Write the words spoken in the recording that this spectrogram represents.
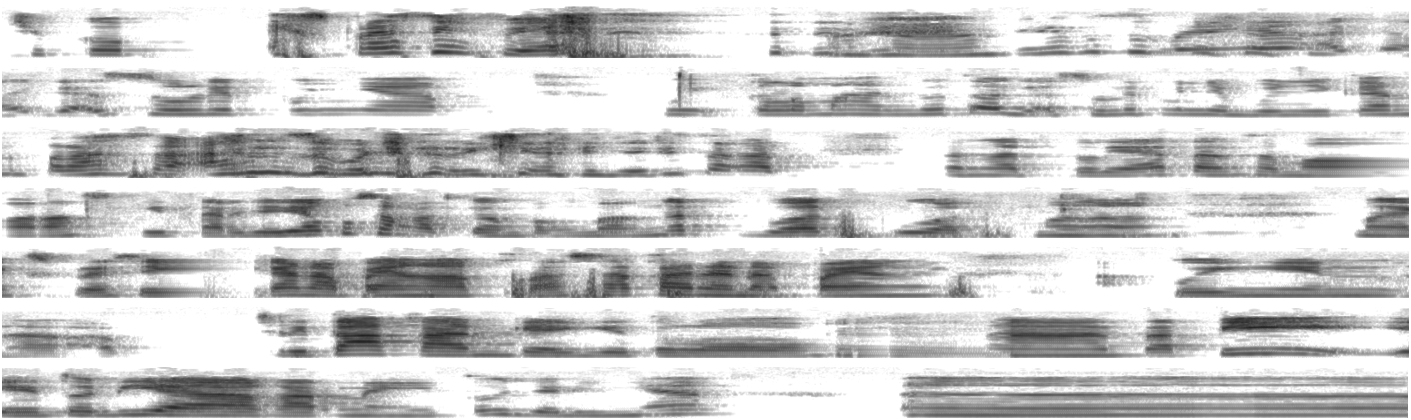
cukup ekspresif ya. Mhm. Jadi tuh sebenarnya agak-agak sulit punya pu- kelemahan gue tuh agak sulit menyembunyikan perasaan sebenarnya. Jadi sangat sangat kelihatan sama orang sekitar. Jadi aku sangat gampang banget buat buat me- mengekspresikan apa yang aku rasakan dan apa yang aku ingin uh, ceritakan kayak gitu loh. Hmm. Nah, tapi ya itu dia karena itu jadinya eh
